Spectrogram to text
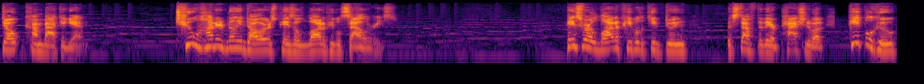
Don't come back again. $200 million pays a lot of people's salaries. Pays for a lot of people to keep doing the stuff that they're passionate about. People who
